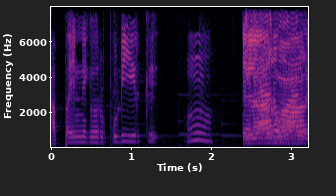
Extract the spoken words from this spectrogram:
அப்ப இன்னைக்கு ஒரு புடி இருக்கு. ம். எல்லாரும் வாங்க.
